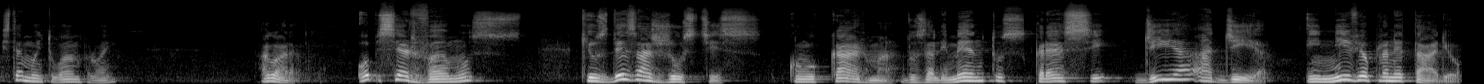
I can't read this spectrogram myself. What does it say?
Isto é muito amplo, hein? Agora, observamos que os desajustes com o karma dos alimentos cresce dia a dia em nível planetário.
